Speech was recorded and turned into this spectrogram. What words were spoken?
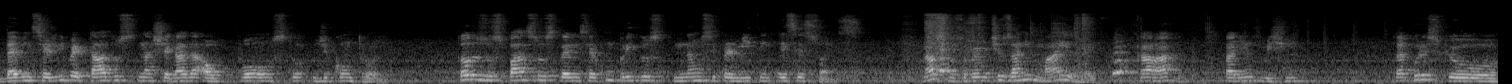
Devem ser libertados na chegada ao posto de controle. Todos os passos devem ser cumpridos, não se permitem exceções. Nossa, não são permitidos animais, velho. Caraca, tadinho dos bichinhos. Então é por isso que, o,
